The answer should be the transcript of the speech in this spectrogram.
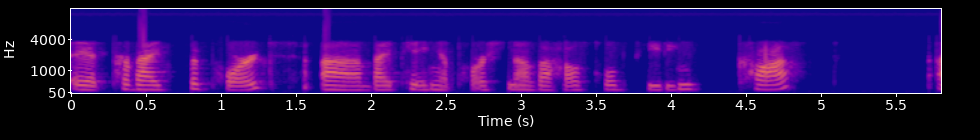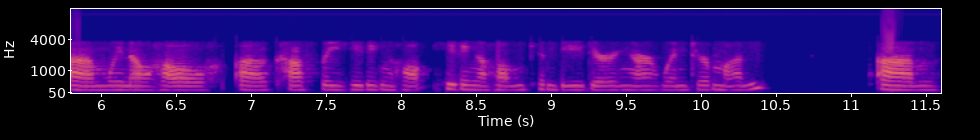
it provides support uh, by paying a portion of a household's heating cost. Um, we know how uh, costly heating, heating a home can be during our winter months. Um,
